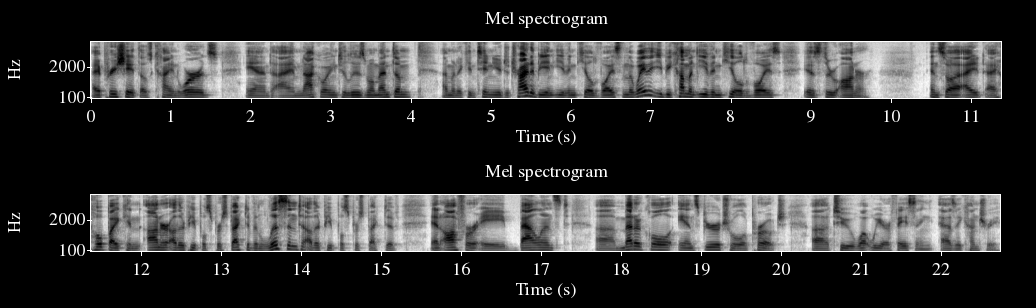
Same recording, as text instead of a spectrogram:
I appreciate those kind words, and I'm not going to lose momentum. I'm going to continue to try to be an even keeled voice. And the way that you become an even keeled voice is through honor. And so I, I hope I can honor other people's perspective and listen to other people's perspective and offer a balanced uh, medical and spiritual approach uh, to what we are facing as a country.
